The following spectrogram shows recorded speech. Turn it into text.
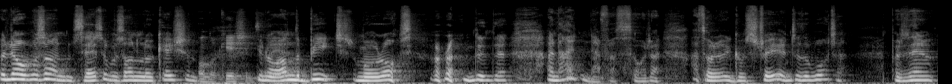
Oh, no, it was on set, it was on location. On location. you know, sorry, on the beach, more also around in there. And I'd never thought, I, I thought it would go straight into the water. But then,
